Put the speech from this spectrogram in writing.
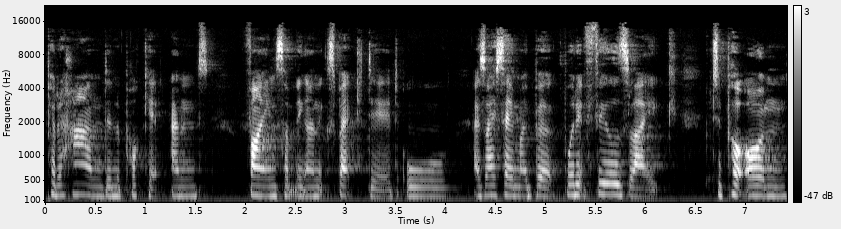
put a hand in a pocket and find something unexpected, or, as I say in my book, what it feels like to put on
